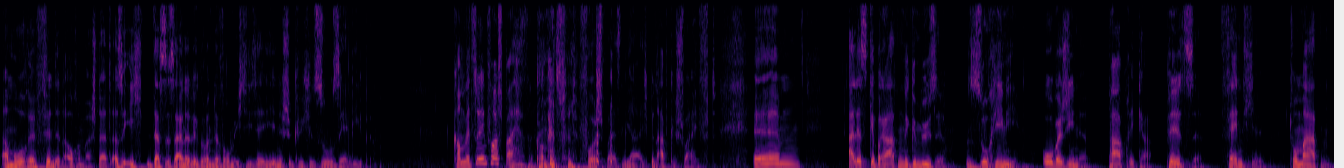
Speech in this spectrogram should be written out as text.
Amore findet auch immer statt. Also ich, das ist einer der Gründe, warum ich die italienische Küche so sehr liebe. Kommen wir zu den Vorspeisen. Kommen wir zu den Vorspeisen. Ja, ich bin abgeschweift. Ähm, alles gebratene Gemüse. Zucchini, Aubergine, Paprika, Pilze, Fenchel, Tomaten,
